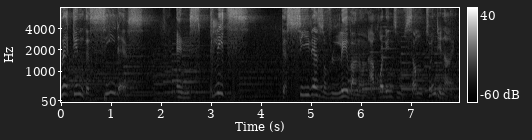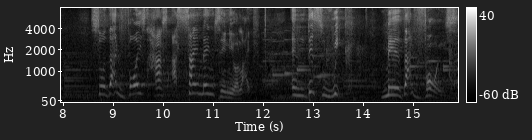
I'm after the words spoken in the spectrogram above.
breaking the cedars and splits the cedars of Lebanon, according to Psalm 29. So that voice has assignments in your life. And this week, may that voice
